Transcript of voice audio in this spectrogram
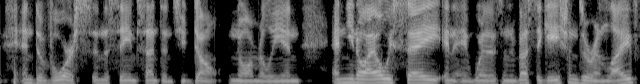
and divorce in the same sentence you don't normally and and you know i always say in whether it's in investigations or in life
